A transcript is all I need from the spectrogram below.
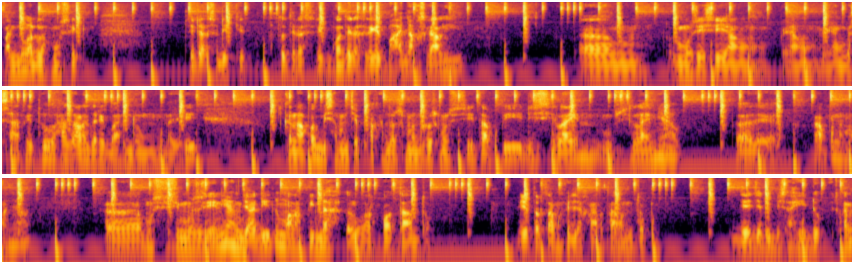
Bandung adalah musik. Tidak sedikit atau tidak sedikit bukan tidak sedikit banyak sekali um, musisi yang yang yang besar itu asalnya dari Bandung. Nah, jadi kenapa bisa menciptakan terus menerus musisi tapi di sisi lain musisi lainnya uh, apa namanya uh, musisi-musisi ini yang jadi itu malah pindah ke luar kota untuk ya terutama ke Jakarta untuk dia jadi bisa hidup. Itu kan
